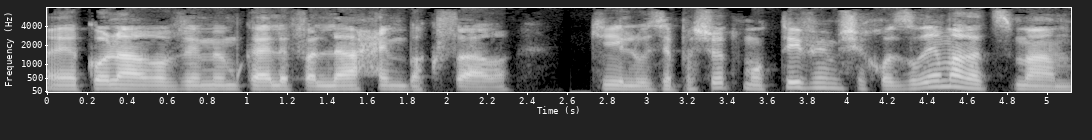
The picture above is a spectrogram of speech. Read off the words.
אה, כל הערבים הם כאלה פלאחים בכפר. כאילו, זה פשוט מוטיבים שחוזרים על עצמם.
